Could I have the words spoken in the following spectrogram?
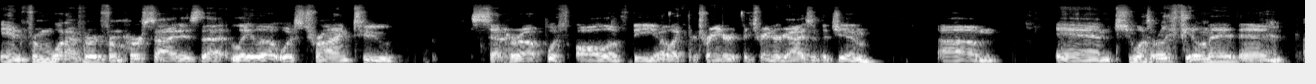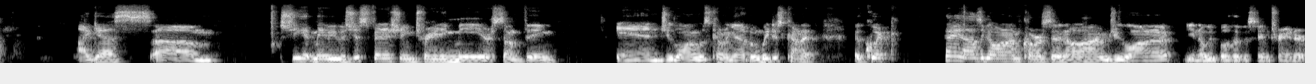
And from what I've heard from her side is that Layla was trying to set her up with all of the uh, like the trainer the trainer guys at the gym um, and she wasn't really feeling it and i guess um, she had maybe was just finishing training me or something and Julana was coming up, and we just kind of a quick, "Hey, how's it going? I'm Carson. Oh, I'm Julana. You know, we both have the same trainer."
